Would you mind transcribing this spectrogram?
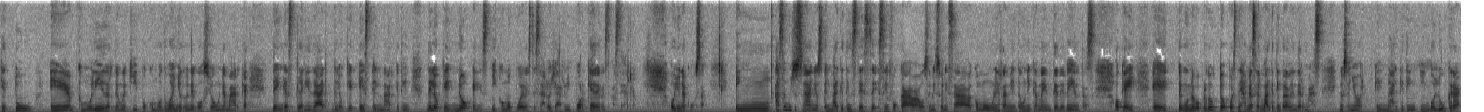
que tú eh, como líder de un equipo, como dueño de un negocio o una marca, tengas claridad de lo que es el marketing, de lo que no es y cómo puedes desarrollarlo y por qué debes hacerlo. Oye una cosa, en, hace muchos años el marketing se, enfocaba o se visualizaba como una herramienta únicamente de ventas. Ok, eh, tengo un nuevo producto, pues déjame hacer marketing para vender más. No, señor, el marketing involucra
